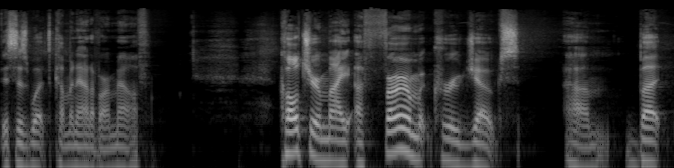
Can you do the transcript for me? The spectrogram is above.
this is what's coming out of our mouth. Culture might affirm crude jokes, um, but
